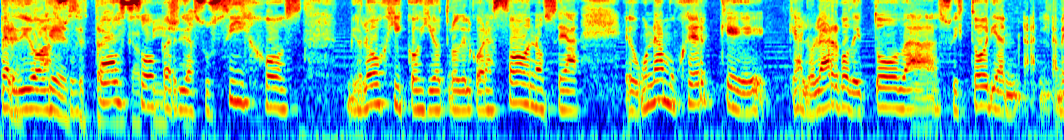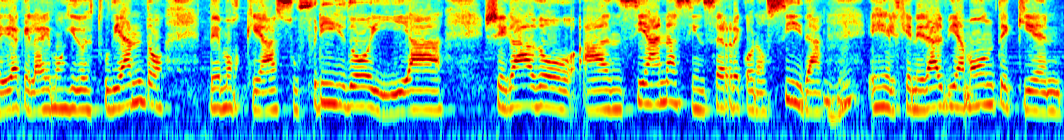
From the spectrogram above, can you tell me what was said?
perdió a su esposo, perdió a sus hijos biológicos y otro del corazón, o sea, eh, una mujer que, que a lo largo de toda su historia, a la medida que la hemos ido estudiando, vemos que ha sufrido y ha llegado a anciana sin ser reconocida. Es el general Viamonte quien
